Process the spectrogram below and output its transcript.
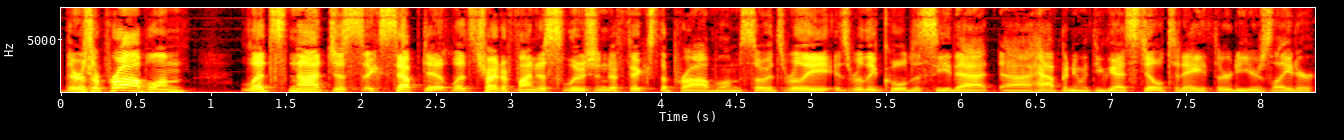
There's a problem let's not just accept it. Let's try to find a solution to fix the problem. So it's really it's really cool to see that uh, happening with you guys still today, 30 years later.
